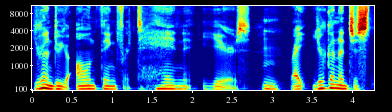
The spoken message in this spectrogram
You're going to do your own thing for 10 years, Mm. right? You're going to just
